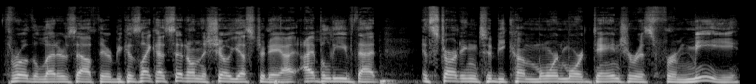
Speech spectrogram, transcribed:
throw the letters out there because, like I said on the show yesterday, I, I believe that it's starting to become more and more dangerous for me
